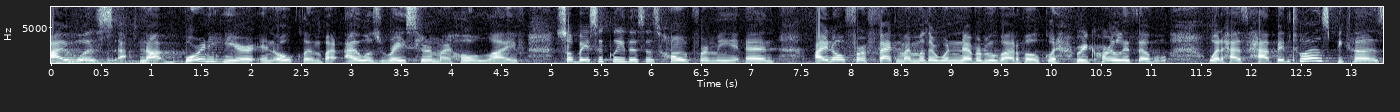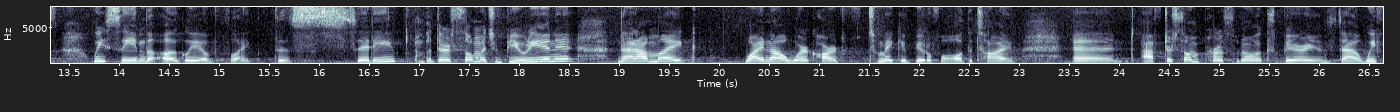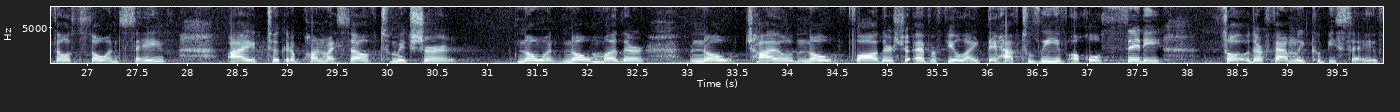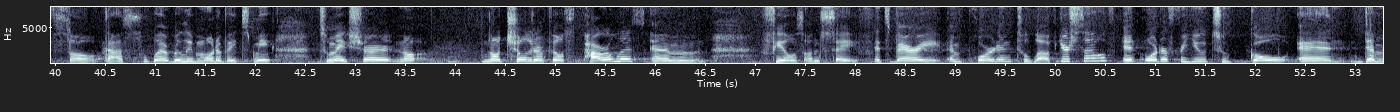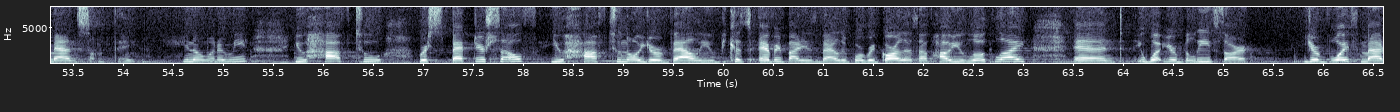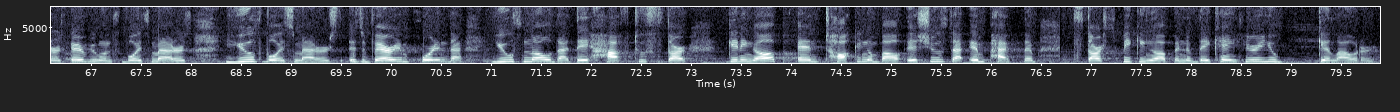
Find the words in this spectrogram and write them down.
I was not born here in Oakland, but I was raised here my whole life. So basically, this is home for me. And I know for a fact my mother would never move out of Oakland, regardless of what has happened to us, because we've seen the ugly of like this city. But there's so much beauty in it that I'm like, why not work hard to make it beautiful all the time? And after some personal experience that we felt so unsafe, I took it upon myself to make sure no one, no mother, no child, no father should ever feel like they have to leave a whole city so their family could be safe. So that's what really motivates me to make sure no, no children feels powerless and feels unsafe. It's very important to love yourself in order for you to go and demand something. You know what I mean? You have to respect yourself. You have to know your value because everybody is valuable regardless of how you look like and what your beliefs are. Your voice matters. Everyone's voice matters. Youth voice matters. It's very important that youth know that they have to start getting up and talking about issues that impact them. Start speaking up, and if they can't hear you, get louder.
